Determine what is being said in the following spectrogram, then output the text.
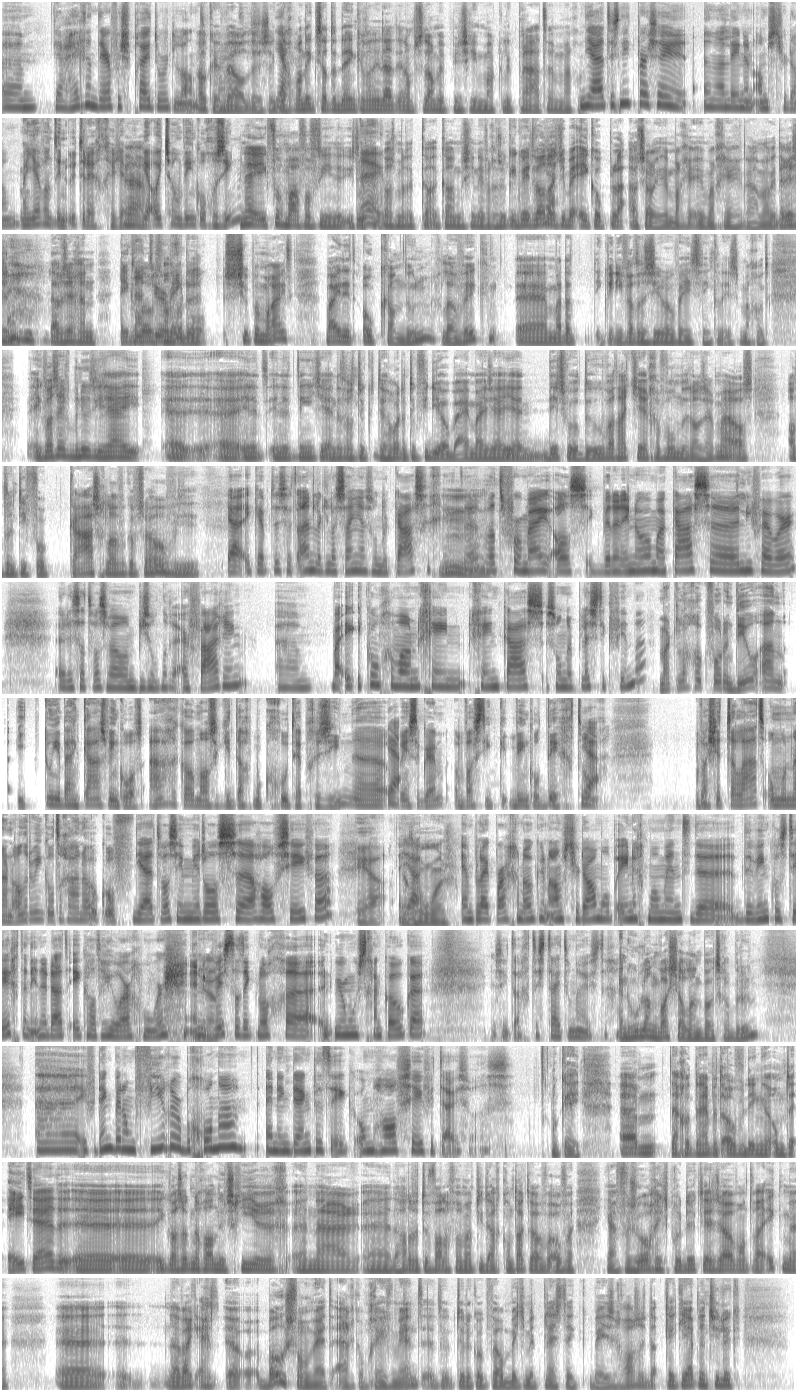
Um, ja, her en der verspreid door het land. Oké, okay, wel dus. Ik ja. dacht, want ik zat te denken van inderdaad in Amsterdam heb je misschien makkelijk praten, maar goed. Ja, het is niet per se een, alleen in Amsterdam. Maar jij woont in Utrecht. Ja. Heb je ooit zo'n winkel gezien? Nee, ik vroeg me af of die in Utrecht nee. was, maar dat kan, kan, ik misschien even gaan zoeken. Ik weet wel ja. dat je bij Ecopla... Oh, sorry, dat mag je, mag geen reclame maken. Er is een, laten we zeggen, een ecologisch verantwoorde supermarkt waar je dit ook kan doen, geloof ik. Uh, maar dat, ik weet niet wat een zero waste winkel is, maar goed. Ik was even benieuwd, je zei eh, eh, in, het, in het dingetje, en dat was natuurlijk, er hoorde natuurlijk video bij, maar je zei je Mhm. this will do. Wat had je gevonden dan, zeg maar, als alternatief voor kaas, geloof ik, of zo? Of je, Ja, ik heb dus uiteindelijk lasagne zonder kaas gegeten. Mm. Wat voor mij als... Ik ben een enorme kaasliefhebber. Eh, dus dat was wel een bijzondere ervaring. Ehm, maar ik, ik kon gewoon geen, geen kaas zonder plastic vinden. Maar het lag ook voor een deel aan, toen je bij een kaaswinkel was aangekomen, als ik je dagboek goed heb gezien eh, Ja. op Instagram, was die winkel dicht, toch? Ja. Was je te laat om naar een andere winkel te gaan ook? Of? Ja, het was inmiddels eh, half zeven. Ja, had honger. En blijkbaar gaan ook in Amsterdam op enig moment de, de winkels dicht. En inderdaad, ik had heel erg honger. En Ja. ik wist dat ik nog eh, een uur moest gaan koken. Dus ik dacht, het is tijd om naar huis te gaan. En hoe lang was je al aan het boodschappen doen? Eh, even denken, ik ben om vier uur begonnen. En ik denk dat ik om half zeven thuis was. Oké, Ehm, nou goed, dan hebben we het over dingen om te eten. Hè. Eh, eh, ik was ook nog wel nieuwsgierig eh, naar, daar hadden we toevallig van op die dag contact over, over ja, verzorgingsproducten en zo. Want waar ik me, nou, waar ik echt boos van werd eigenlijk op een gegeven moment, toen, ik ook wel een beetje met plastic bezig was. Dacht- Kijk, je hebt natuurlijk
